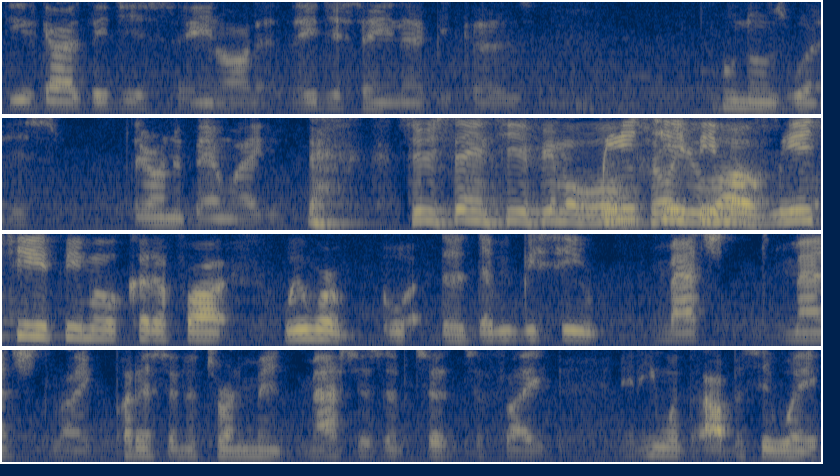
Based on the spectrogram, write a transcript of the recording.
these guys, they just saying all that. They just saying that because who knows what is they're on the bandwagon. so you're saying Teofimo will me and show you love? me and Teofimo could have fought. We were the WBC matched matched like put us in a tournament, matched us up to, to fight, and he went the opposite way.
